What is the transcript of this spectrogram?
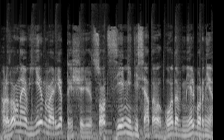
образованная в январе 1970 года в Мельбурне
